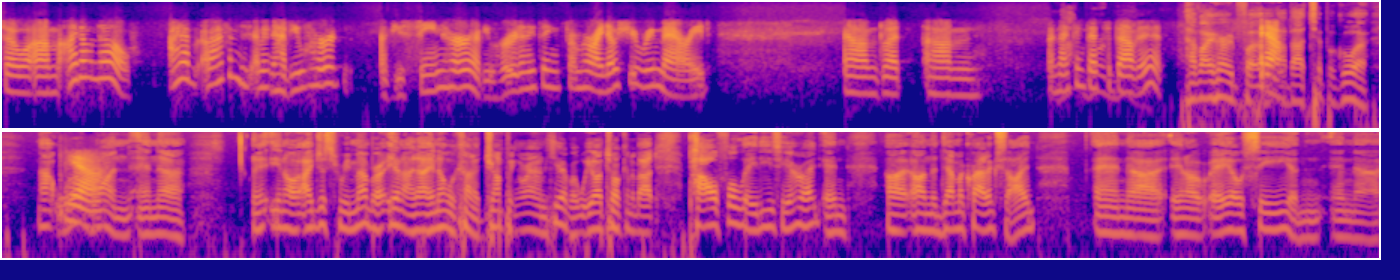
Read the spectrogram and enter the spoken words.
So um, I don't know. I have I haven't. I mean, have you heard? Have you seen her? Have you heard anything from her? I know she remarried, um, but um, and I Not think that's word about it. Have I heard for, Yeah. about Tipper Gore? Not word Yeah. one. And uh, you know, I just remember. You know, and I know we're kind of jumping around here, but we are talking about powerful ladies here, right? And uh, on the Democratic side. And uh, you know AOC and and uh,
